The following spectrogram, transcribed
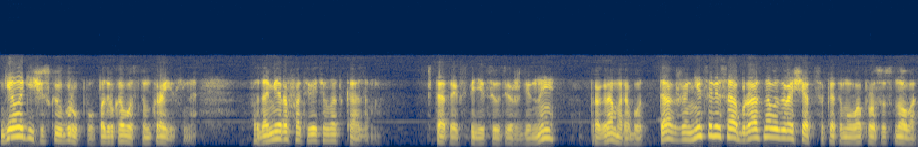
геологическую группу под руководством Краюхина. Водомеров ответил отказом. Штаты экспедиции утверждены, программа работ также нецелесообразно возвращаться к этому вопросу снова,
